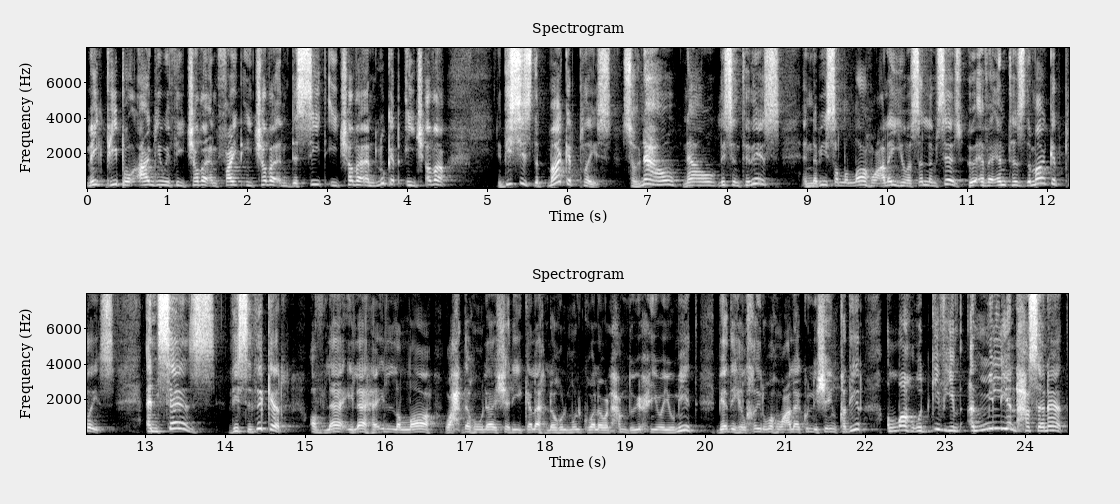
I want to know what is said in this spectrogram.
make people argue with each other and fight each other and deceit each other and look at each other? This is the marketplace. So now, now listen to this. And Nabi sallallahu alayhi wasallam says, whoever enters the marketplace and says this dhikr of لا إله إلا الله وحده لا شريك له له الملك وله الحمد يحيي ويميت بيده الخير وهو على كل شيء قدير Allah would give him a million hasanat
